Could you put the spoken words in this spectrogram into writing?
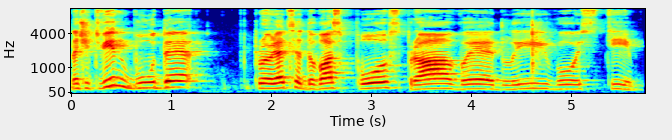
Значить, він буде проявлятися до вас по справедливості.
